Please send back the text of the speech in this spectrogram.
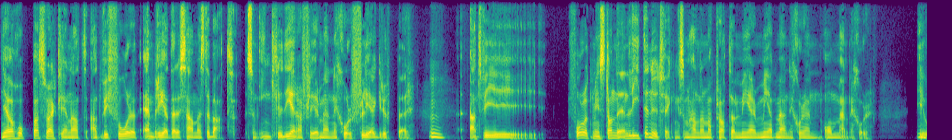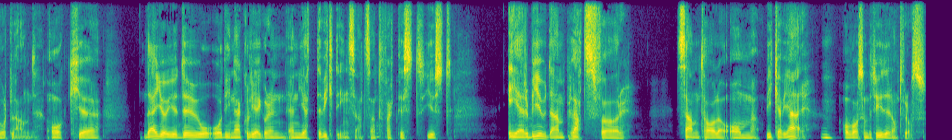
jag hoppas verkligen att, att vi får en bredare samhällsdebatt som inkluderar fler människor, fler grupper. Mm. Att vi får åtminstone en liten utveckling som handlar om att prata mer med människor än om människor i vårt land. Och eh, där gör ju du och, och dina kollegor en, en jätteviktig insats. Att faktiskt just erbjuda en plats för samtal om vilka vi är. Och vad som betyder något för oss.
